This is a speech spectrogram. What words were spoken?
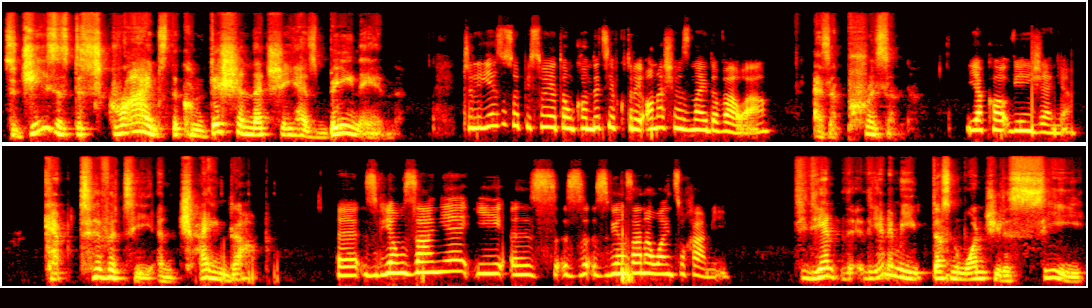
So Jesus describes the condition that she has been in Czyli Jezus opisuje tą kondycję, w której ona się znajdowała, as a prison, jako więzienie. captivity, and chained up. Y, Związanie i y, z, z, związana łańcuchami. See, the, the, enemy doesn't want you to see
